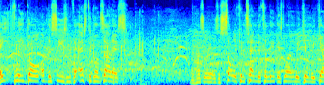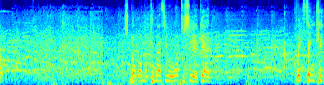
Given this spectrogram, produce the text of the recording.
Eighth league goal of the season for Esther Gonzalez. And has her as a solid contender to lead this line week in, week out. It's not one that Cometti will want to see again. Quick thinking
